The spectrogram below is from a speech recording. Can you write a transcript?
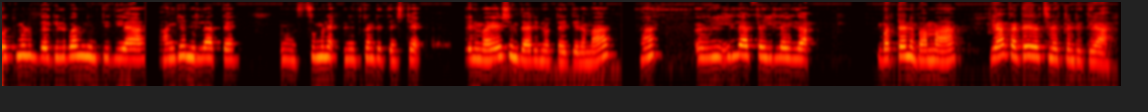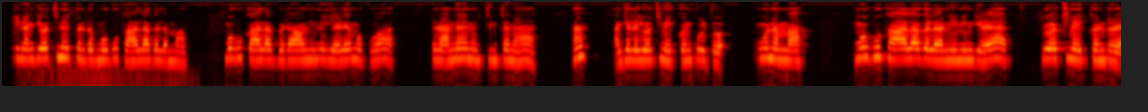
ಒತ್ ಮುಳುಗ್ದಾಗ ಇಲ್ಲಿ ಬಂದು ನಿಂತಿದ್ಯಾ? ಹಂಗೇನಿಲ್ಲ ಅತ್ತೆ. ಸುಮ್ನೆ ನಿಂತ್ಕೊಂಡಿದ್ದೆ ಅಷ್ಟೇ. ಏನು ಮಹೇಶನ್ ದಾರಿ ನೋಡ್ತಾ ಇದ್ದೀನಮ್ಮ? ಹಾ? ಇಲ್ಲ ಅತ್ತೆ, ಇಲ್ಲ ಇಲ್ಲ. ಬರ್ತಾನೆ ಬಾಮ್ಮ. ಯಾಕೆ ಅದೇ ಯೋಚನೆ ಇಟ್ಕೊಂಡಿದ್ಯಾ? ನೀನು ಹಂಗೆ ಯೋಚನೆ ಇಟ್ಕೊಂಡ್ರೆ ಮಗು ಕಾಲಾಗಲ್ಲಮ್ಮ. ಮಗು ಕಾಲಾಗಬೇಡ ಅವನಿನ್ನ ಎಳೆ ಮಗುವ ನೀನು ಅಣ್ಣ ಏನು ತಿಂತಾನ? ಹಾಂ? ಹಂಗೆಲ್ಲ ಯೋಚನೆ ಇಟ್ಕೊಂಡು ಕುಳಿತು ಹ್ಞೂನಮ್ಮ ಮಗು ಕಾಲಾಗಲ್ಲ ನೀನು ಹಿಂಗೆ ಯೋಚನೆ ಇಟ್ಕೊಂಡ್ರೆ.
